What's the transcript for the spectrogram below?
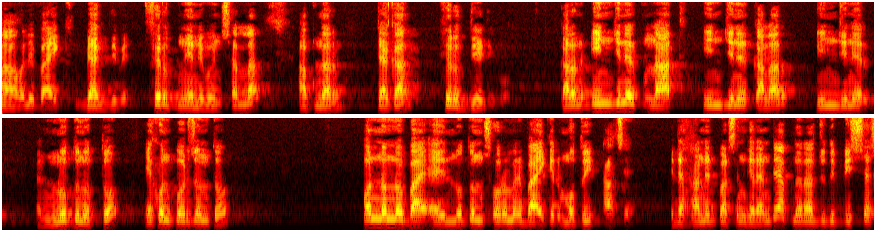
না হলে বাইক ব্যাগ দিবেন। ফেরত নিয়ে নেব ইনশাল্লাহ আপনার টাকা ফেরত দিয়ে দিব। কারণ ইঞ্জিনের নাট, ইঞ্জিনের কালার, ইঞ্জিনের নতুনত্ব এখন পর্যন্ত অন্যান্য নতুন শোরুমের বাইকের মতোই আছে। এটা হান্ড্রেড পার্সেন্ট গ্যারান্টি আপনারা যদি বিশ্বাস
